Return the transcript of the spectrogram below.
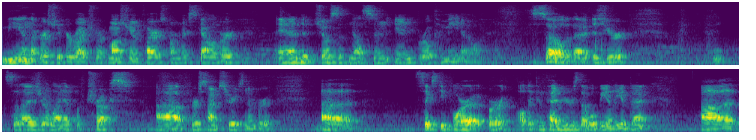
me and the Earthshaker Ride Truck, Mosham Firestorm and Excalibur, and Joseph Nelson in Bro Camino. So that is your so that is your lineup of trucks uh, first time series number uh, 64 or all the competitors that will be in the event. Uh,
